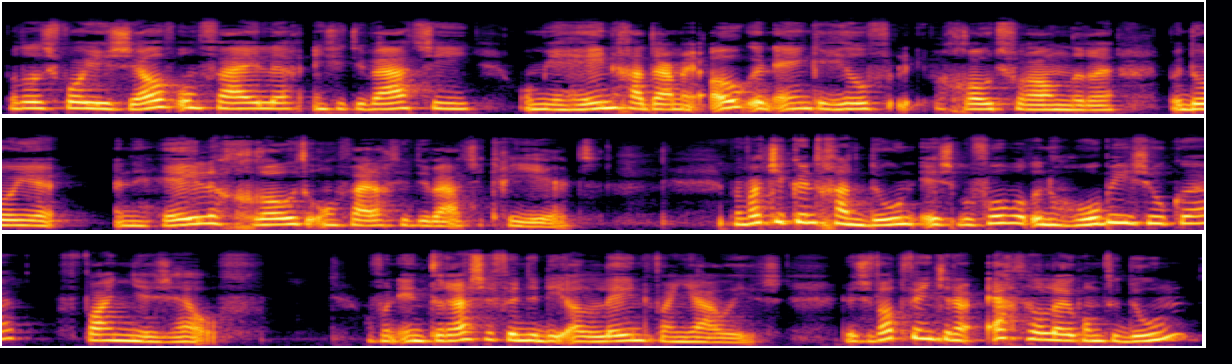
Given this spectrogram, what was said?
want dat is voor jezelf onveilig. Een situatie om je heen gaat daarmee ook in één keer heel groot veranderen, waardoor je een hele grote onveilige situatie creëert. Maar wat je kunt gaan doen is bijvoorbeeld een hobby zoeken van jezelf. Of een interesse vinden die alleen van jou is. Dus wat vind je nou echt heel leuk om te doen?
